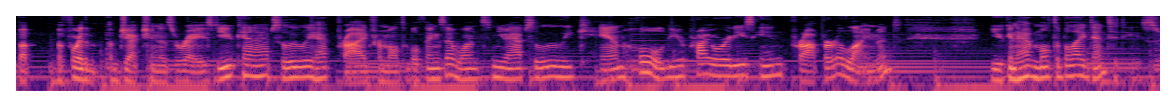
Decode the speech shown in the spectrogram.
But before the objection is raised, you can absolutely have pride for multiple things at once, and you absolutely can hold your priorities in proper alignment. You can have multiple identities.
